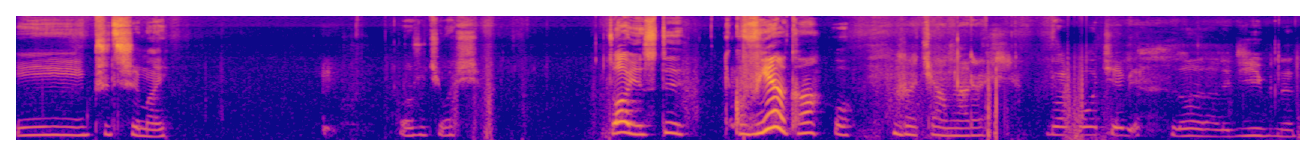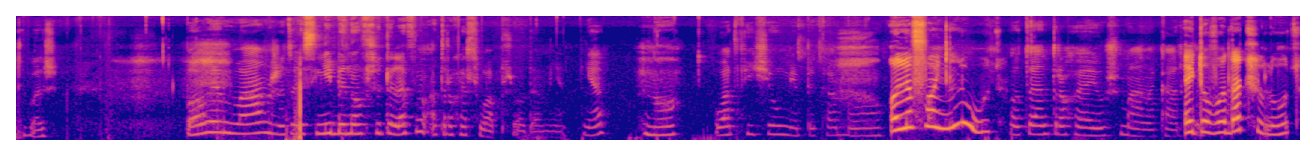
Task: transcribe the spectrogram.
i przytrzymaj. Rzuciłaś się. Co jest ty? Tylko wielka. O, Wróciłam nareszcie. była koło ciebie. Lol, ale dziwne ty masz. Powiem wam, że to jest niby nowszy telefon, a trochę słabszy ode mnie, nie? No. Łatwiej się umie pyka, bo Ale fajny lód. no ten trochę już ma na kartę. Ej, to woda czy lód?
